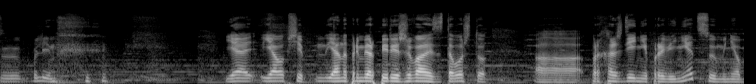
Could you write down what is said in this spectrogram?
э, блин. я, я вообще, я, например, переживаю из-за того, что а, прохождение про Венецию у меня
